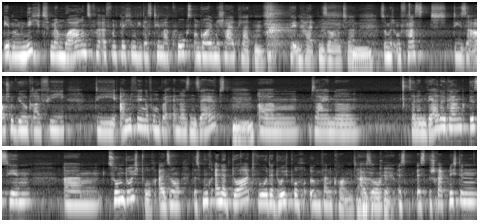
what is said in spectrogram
eben nicht Memoiren zu veröffentlichen, die das Thema Koks und goldene Schallplatten beinhalten sollte. Somit umfasst diese Autobiografie die Anfänge von Brad Anderson selbst, ähm, seine, seinen Werdegang bis hin ähm, zum Durchbruch. Also das Buch endet dort, wo der Durchbruch irgendwann kommt. Ah, also okay. es, es beschreibt nicht den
